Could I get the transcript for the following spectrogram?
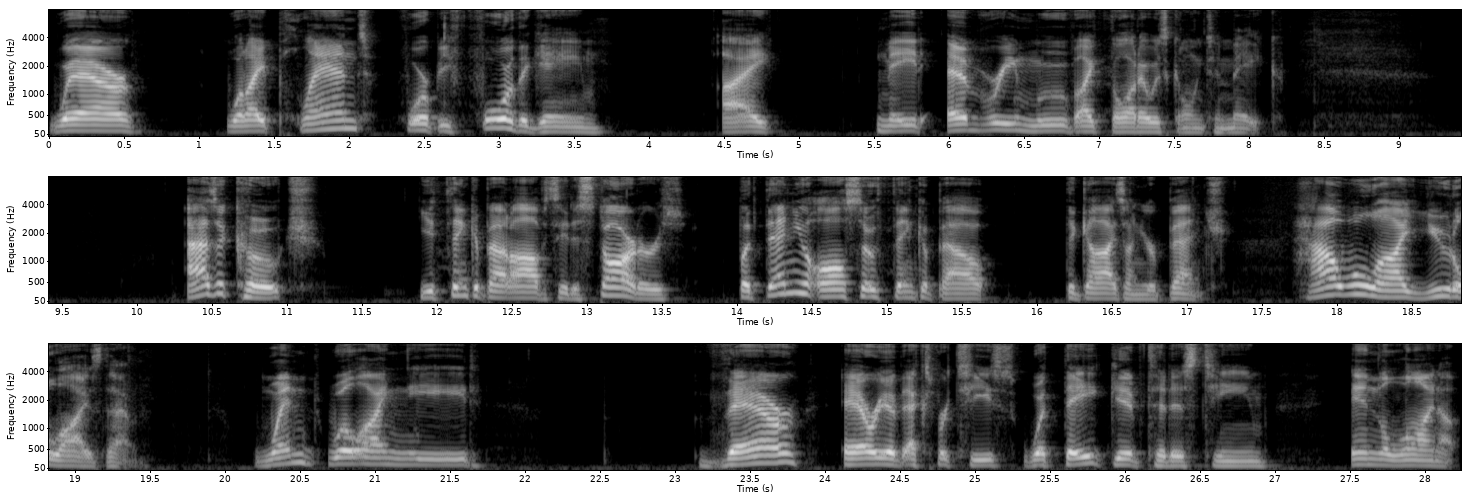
where what I planned for before the game, I made every move I thought I was going to make. As a coach, you think about obviously the starters, but then you also think about the guys on your bench. How will I utilize them? When will I need their area of expertise, what they give to this team in the lineup.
